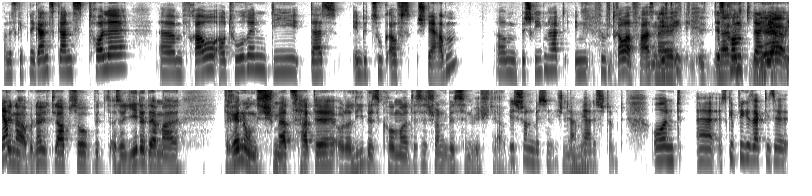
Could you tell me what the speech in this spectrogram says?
Und es gibt eine ganz, ganz tolle ähm, Frau, Autorin, die das in Bezug aufs Sterben ähm, beschrieben hat in fünf Trauerphasen. Nee, ich, ich, ich- das nein, kommt ich, daher. Ja, ja? genau. Aber ne, ich glaube, so, also jeder, der mal Trennungsschmerz hatte oder Liebeskummer, das ist schon ein bisschen wie Sterben. Ist schon ein bisschen wie Sterben, Mhm. ja, das stimmt. Und äh, es gibt, wie gesagt, diese äh,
